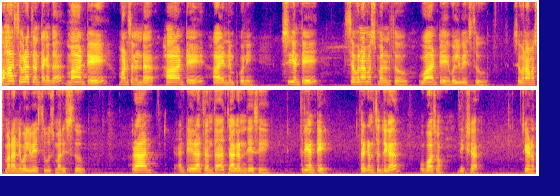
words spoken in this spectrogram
మహాశివరాత్రి అంటాం కదా మా అంటే మనసు నిండా హా అంటే హాయిని నింపుకొని సి అంటే శివనామ స్మరణతో వా అంటే వలివేస్తూ శివనామ స్మరాన్ని వలివేస్తూ స్మరిస్తూ రా అంటే రాత్రంతా జాగరణ చేసి త్రి అంటే తరగని శుద్ధిగా ఉపవాసం దీక్ష చేయడం.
